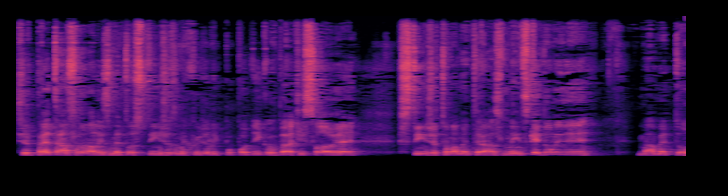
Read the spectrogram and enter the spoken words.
Čiže pretransformovali sme to s tým, že sme chodili po podnikoch v Bratislave, s tým, že to máme teraz v Mlínskej doline, máme to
